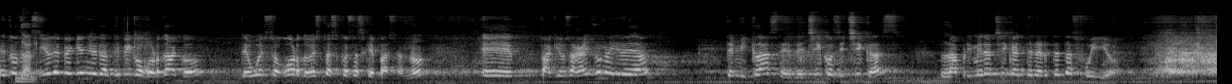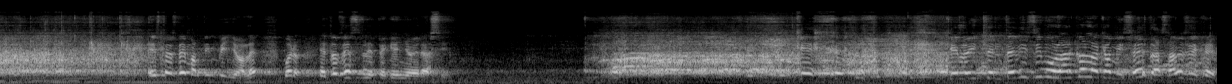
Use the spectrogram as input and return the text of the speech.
Entonces, Dale. yo de pequeño era el típico gordaco, de hueso gordo, estas cosas que pasan, ¿no? Eh, para que os hagáis una idea, de mi clase de chicos y chicas, la primera chica en tener tetas fui yo. Esto es de Martín Piñol, ¿eh? Bueno, entonces de pequeño era así. Que, que lo intenté disimular con la camiseta, ¿sabes? Dije,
